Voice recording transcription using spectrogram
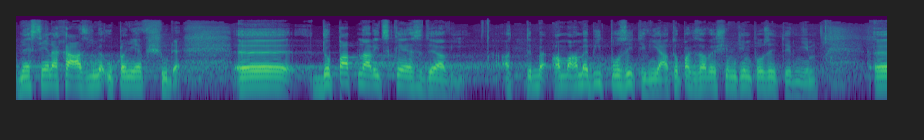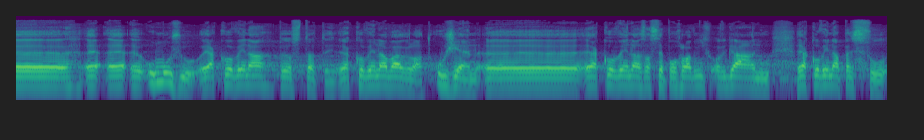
Dnes je nacházíme úplně všude. E, dopad na lidské zdraví. A, a máme být pozitivní, já to pak završím tím pozitivním. E, e, e, u mužů rakovina prostaty, rakovina varlat, u žen rakovina zase pohlavních orgánů, rakovina prsu,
